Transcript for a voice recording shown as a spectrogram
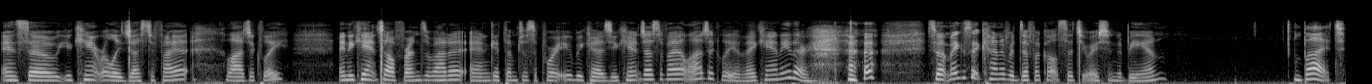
And so you can't really justify it logically, and you can't tell friends about it and get them to support you because you can't justify it logically, and they can't either. so it makes it kind of a difficult situation to be in. But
